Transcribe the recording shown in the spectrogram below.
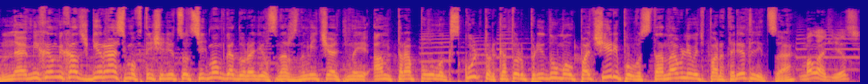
Михаил Михайлович Герасимов в 1907 году родился наш замечательный антрополог-скульптор, который придумал по черепу восстанавливать портрет лица. Молодец.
